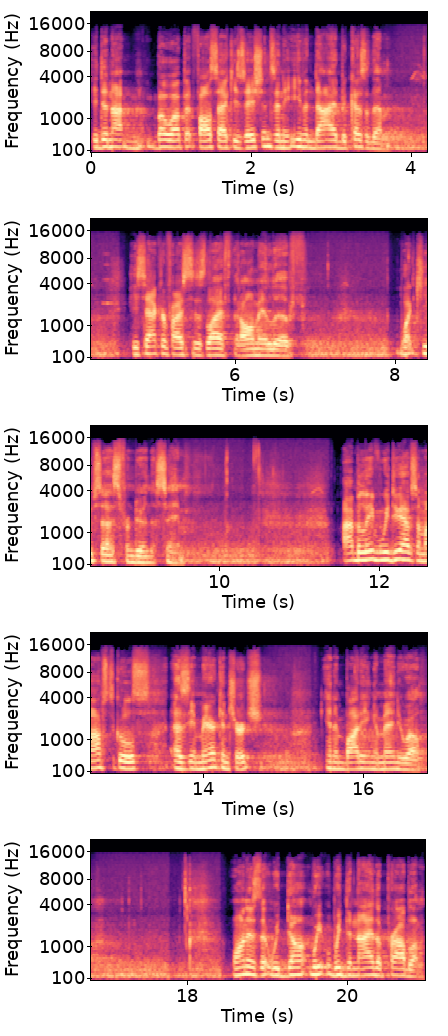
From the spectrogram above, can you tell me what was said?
He did not bow up at false accusations, and he even died because of them. He sacrificed his life that all may live. What keeps us from doing the same? I believe we do have some obstacles as the American church in embodying Emmanuel. One is that we don't we, we deny the problem,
